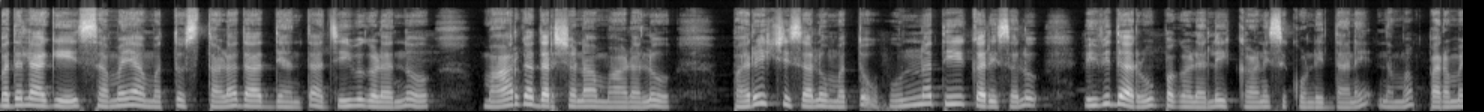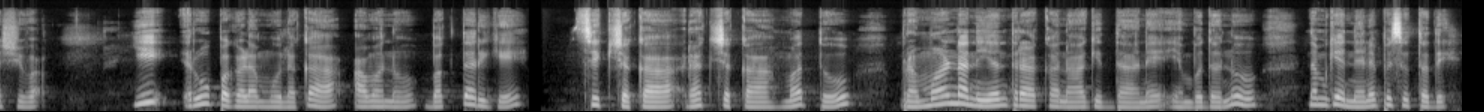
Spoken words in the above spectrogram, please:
ಬದಲಾಗಿ ಸಮಯ ಮತ್ತು ಸ್ಥಳದಾದ್ಯಂತ ಜೀವಿಗಳನ್ನು ಮಾರ್ಗದರ್ಶನ ಮಾಡಲು, ಪರೀಕ್ಷಿಸಲು ಮತ್ತು ಉನ್ನತೀಕರಿಸಲು ವಿವಿಧ ರೂಪಗಳಲ್ಲಿ ಕಾಣಿಸಿಕೊಂಡಿದ್ದಾನೆ ನಮ್ಮ ಪರಮಶಿವ. ಈ ರೂಪಗಳ ಮೂಲಕ ಅವನು ಭಕ್ತರಿಗೆ ಶಿಕ್ಷಕ, ರಕ್ಷಕ ಮತ್ತು ಬ್ರಹ್ಮಾಂಡ ನಿಯಂತ್ರಕನಾಗಿದ್ದಾನೆ ಎಂಬುದನ್ನು ನಮಗೆ ನೆನಪಿಸುತ್ತದೆ.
